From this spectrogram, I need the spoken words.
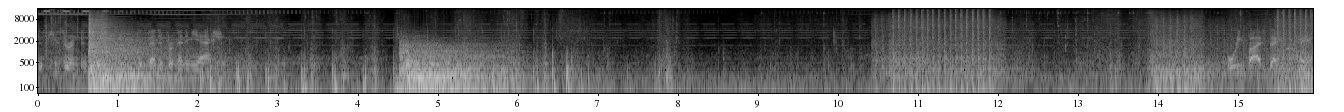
Defuser in position. From enemy action. 45 seconds remaining.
